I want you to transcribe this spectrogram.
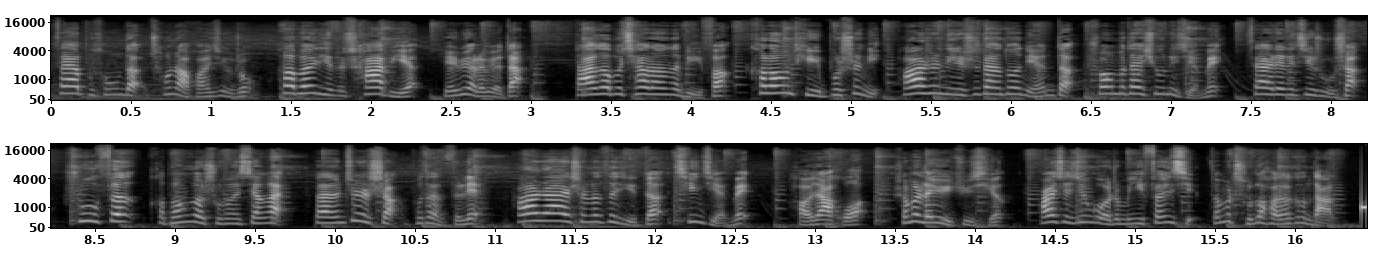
在不同的成长环境中，和本体的差别也越来越大。打个不恰当的比方，克隆体不是你，而是你失散多年的双胞胎兄弟姐妹。在这个基础上，淑芬和朋克淑芬相爱，本质上不算自恋，而是爱上了自己的亲姐妹。好家伙，什么雷雨剧情！而且经过这么一分析，咱们尺度好像更大了。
